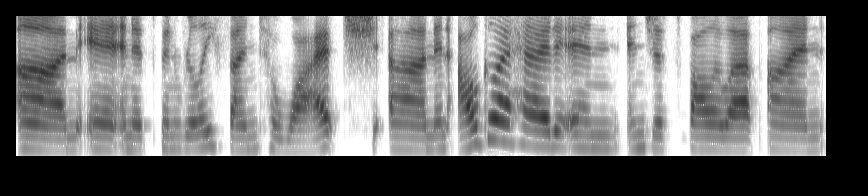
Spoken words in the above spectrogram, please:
Um, and, and, it's been really fun to watch. Um, and I'll go ahead and, and just follow up on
